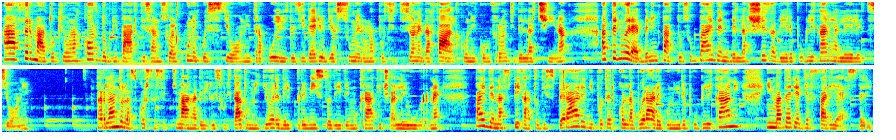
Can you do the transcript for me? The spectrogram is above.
ha affermato che un accordo bipartisan su alcune questioni, tra cui il desiderio di assumere una posizione da falco nei confronti della Cina, attenuerebbe l'impatto su Biden dell'ascesa dei repubblicani alle elezioni. Parlando la scorsa settimana del risultato migliore del previsto dei democratici alle urne, Biden ha spiegato di sperare di poter collaborare con i repubblicani in materia di affari esteri,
